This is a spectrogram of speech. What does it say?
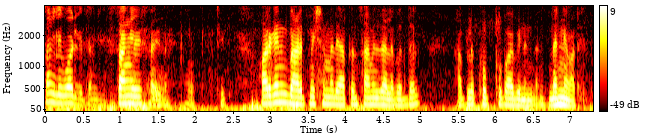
चांगली वाढली चांगली. चांगली साईज आहे. ओके ऑर्गॅनिक भारत मिशनमध्ये आपण सामील झाल्याबद्दल आपलं खूप खूप अभिनंदन. धन्यवाद.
